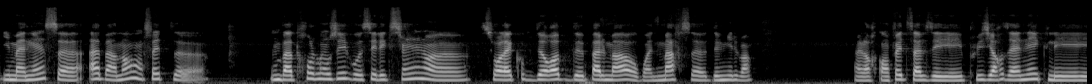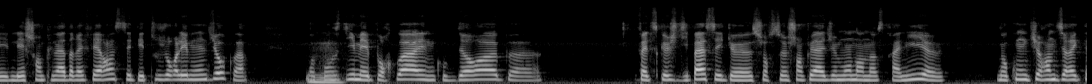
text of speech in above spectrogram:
il m'annonce euh, Ah ben non, en fait, euh, on va prolonger vos sélections euh, sur la Coupe d'Europe de Palma au mois de mars 2020. Alors qu'en fait, ça faisait plusieurs années que les, les championnats de référence, c'était toujours les mondiaux, quoi. Donc on mmh. se dit, mais pourquoi une Coupe d'Europe En fait, ce que je dis pas, c'est que sur ce championnat du monde en Australie, nos concurrentes directes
